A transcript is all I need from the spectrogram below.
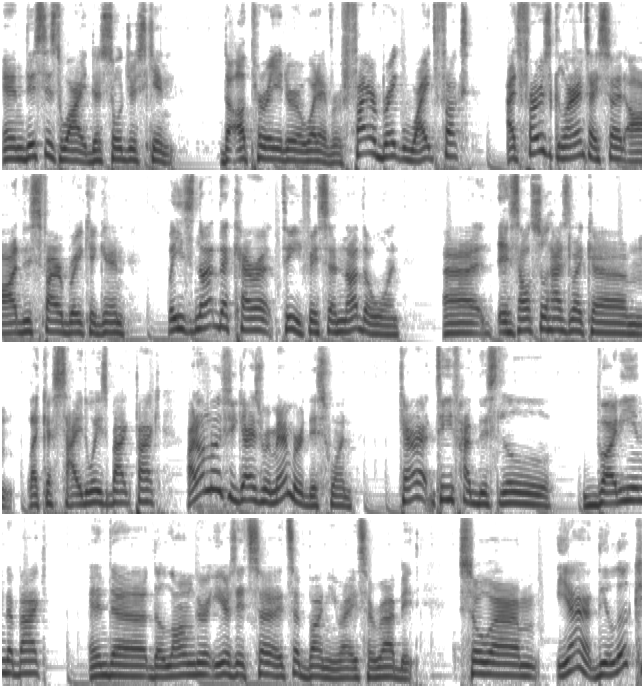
And this is why, the soldier skin, the operator or whatever. Firebreak White Fox, at first glance I said, oh, this Firebreak again. But he's not the Carrot Thief, it's another one. Uh, it also has like um, like a sideways backpack. I don't know if you guys remember this one. Carrot Thief had this little buddy in the back and uh, the longer ears it's a it's a bunny right? It's a rabbit. So um yeah they look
